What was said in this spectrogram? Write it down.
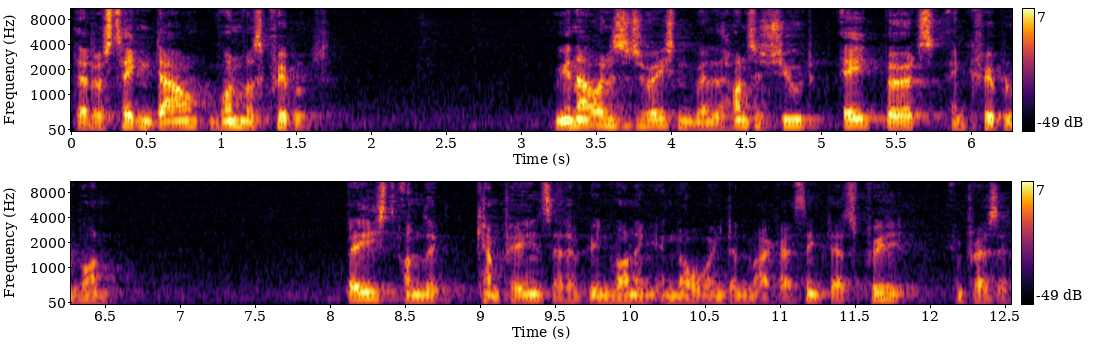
that was taken down, one was crippled. We are now in a situation where the hunters shoot eight birds and cripple one. Based on the campaigns that have been running in Norway and Denmark, I think that's pretty impressive.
